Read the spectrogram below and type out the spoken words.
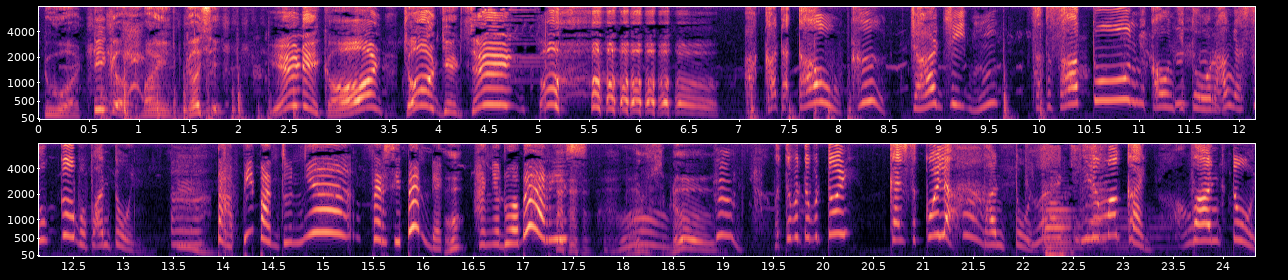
dua, tiga main gasing. Ini kan Chargit Singh. Oh, Akak tak tahu ke? Jaji ni satu-satunya kawan kita orang yang suka berpantun. tapi pantunnya versi pendek. Huh? Hanya dua baris. Baru senang. Betul-betul-betul. Kat sekolah, pantun. Bila makan, pantun.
